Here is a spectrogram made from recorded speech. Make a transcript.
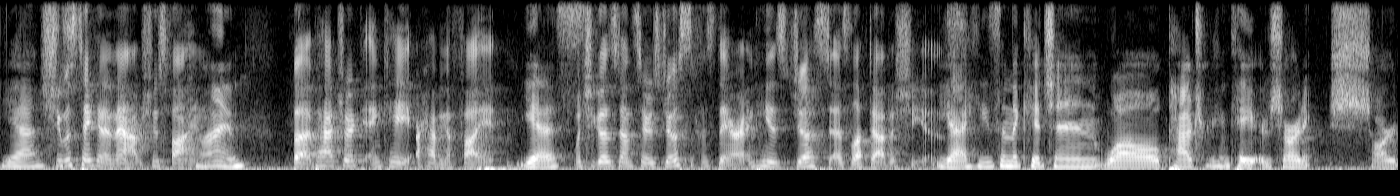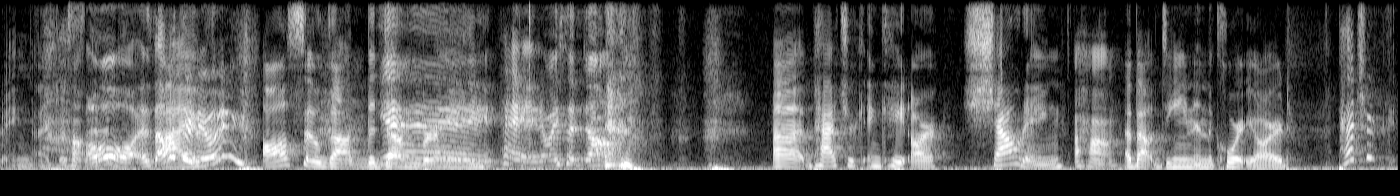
Yeah. She was taking a nap. She was fine. fine. But Patrick and Kate are having a fight. Yes. When she goes downstairs, Joseph is there, and he is just as left out as she is. yeah, he's in the kitchen while Patrick and Kate are sharding. Sharding, I just said. Oh, is that what they're doing? Also got the dumb brain. Hey, nobody said dumb. Uh, Patrick and Kate are shouting uh huh. about Dean in the courtyard, Patrick,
